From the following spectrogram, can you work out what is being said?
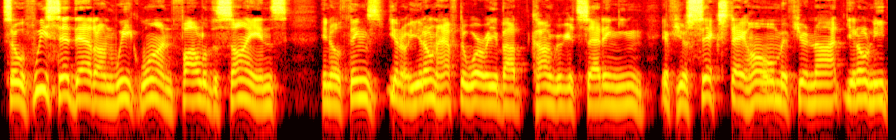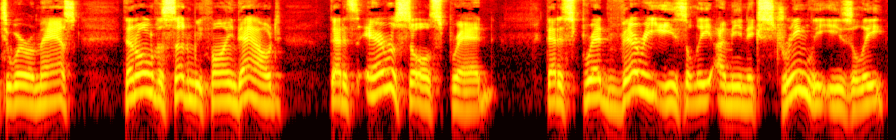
So if we said that on week one, follow the science, you know, things, you know, you don't have to worry about congregate setting. If you're sick, stay home. If you're not, you don't need to wear a mask. Then all of a sudden we find out that it's aerosol spread, that is spread very easily, I mean, extremely easily,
